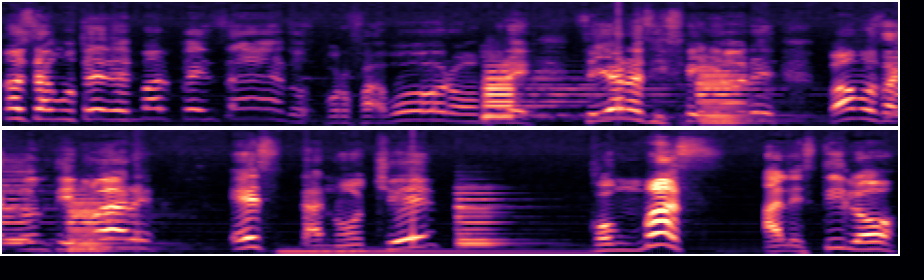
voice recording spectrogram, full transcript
No sean ustedes mal pensados, por favor, hombre. Señoras y señores, vamos a continuar esta noche con más al estilo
